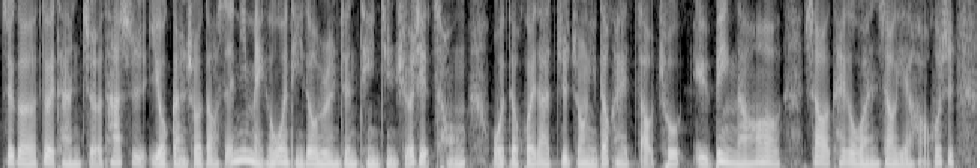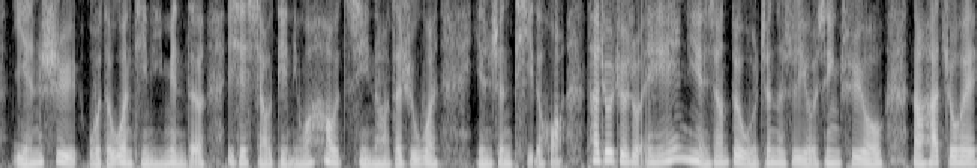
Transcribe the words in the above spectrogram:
这个对谈者他是有感受到是，诶，你每个问题都有认真听进去，而且从我的回答之中，你都可以找出语病，然后稍微开个玩笑也好，或是延续我的问题里面的一些小点，你会好奇，然后再去问延伸题的话，他就觉得说，诶，你很像对我真的是有兴趣哦，然后他就会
